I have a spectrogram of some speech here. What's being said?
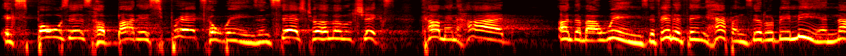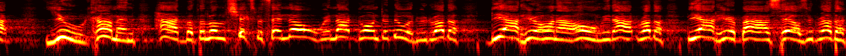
exposes her body, spreads her wings, and says to her little chicks, Come and hide under my wings. If anything happens, it'll be me and not you. Come and hide. But the little chicks would say, No, we're not going to do it. We'd rather be out here on our own. We'd rather be out here by ourselves. We'd rather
